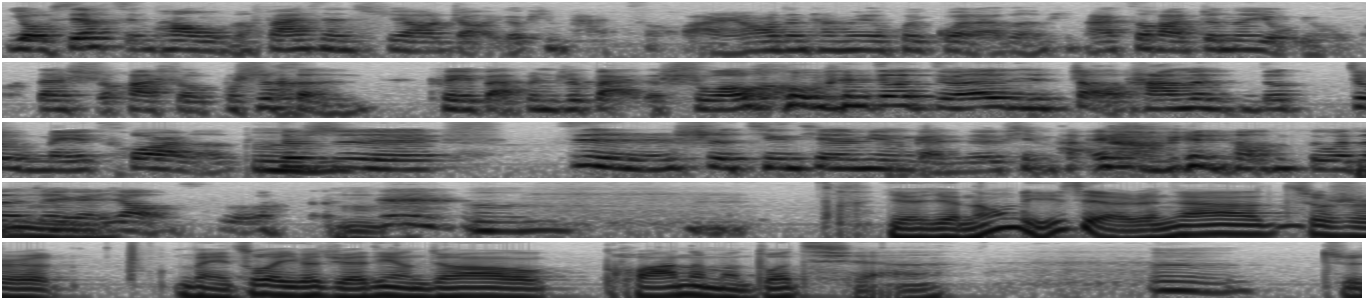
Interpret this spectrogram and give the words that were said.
有些情况我们发现需要找一个品牌策划，然后但他们又会过来问品牌策划真的有用吗？但实话说不是很可以 百分之百的说，我们就觉得你找他们你就就没错了，嗯。就是尽人事听天命，感觉品牌有非常多的这个要素。嗯。也也能理解，人家就是每做一个决定都要花那么多钱，嗯。就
